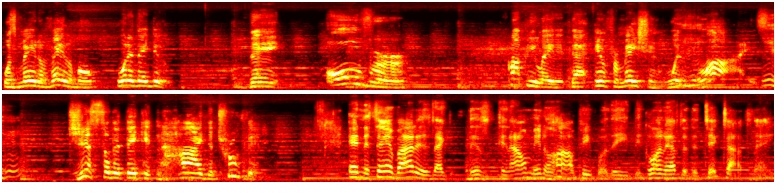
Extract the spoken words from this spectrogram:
was made available, what did they do? They over populated that information with Mhm. lies Mhm. just so that they can hide the truth in it. And the thing about it is like this, and I don't mean to harm people, they they're going after the TikTok thing,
